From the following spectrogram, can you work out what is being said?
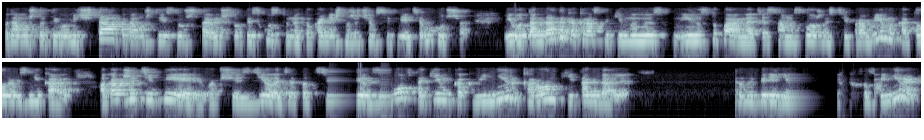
потому что это его мечта, потому что если уж ставить что-то искусственное, то, конечно же, чем светлее, тем лучше. И вот тогда-то как раз-таки мы и наступаем на те самые сложности и проблемы, которые возникают. А как же теперь вообще сделать этот цвет зубов таким, как виниры, коронки и так далее? Это на передних виниры,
